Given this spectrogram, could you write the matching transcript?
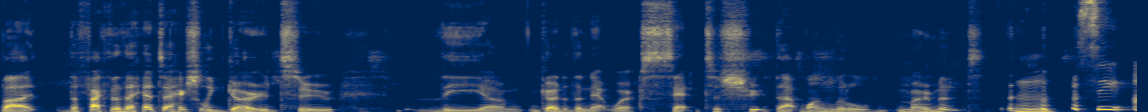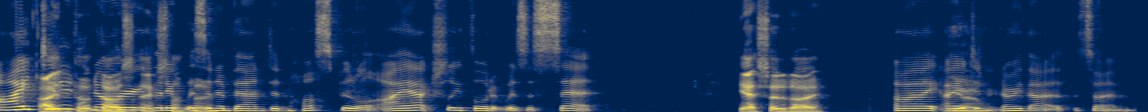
but the fact that they had to actually go to the um, go to the network set to shoot that one little moment. See, I I didn't thought that know was that, it was though. an abandoned hospital. I actually thought it was a set. Yeah, so did I. I, I Yeah. didn't know that at the time.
